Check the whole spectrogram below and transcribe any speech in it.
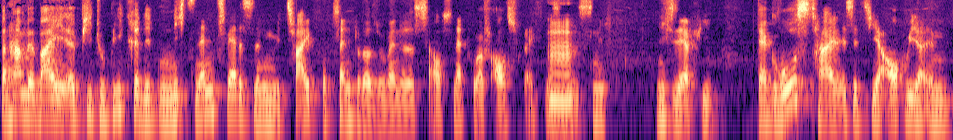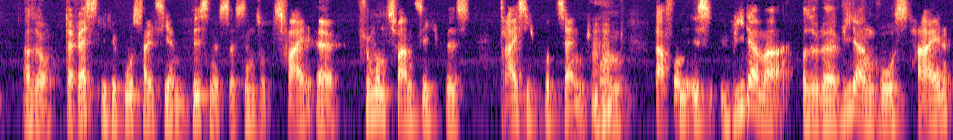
dann haben wir bei äh, P2P-Krediten nichts Nennenswertes, sind irgendwie zwei Prozent oder so, wenn du das aus Networth ausrechnest. Mhm. Das ist nicht, nicht sehr viel. Der Großteil ist jetzt hier auch wieder im, also der restliche Großteil ist hier im Business. Das sind so zwei, äh, 25 bis 30 Prozent. Mhm. Und davon ist wieder mal, also wieder ein Großteil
